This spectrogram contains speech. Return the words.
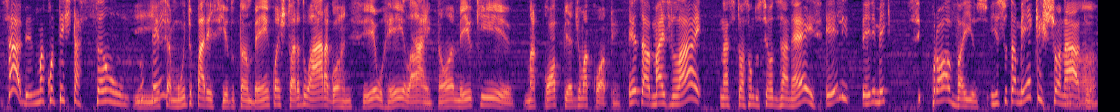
sabe, uma contestação. E isso é muito parecido também com a história do Aragorn ser o rei lá. Então é meio que uma cópia de uma cópia. Exato, mas lá na situação do Senhor dos Anéis, ele, ele meio que se prova isso. Isso também é questionado. Uhum.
